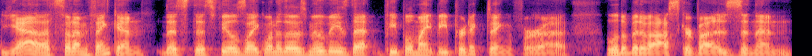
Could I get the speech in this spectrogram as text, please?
Yeah, that's what I'm thinking. This this feels like one of those movies that people might be predicting for uh, a little bit of Oscar buzz, and then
